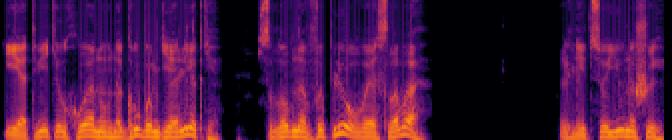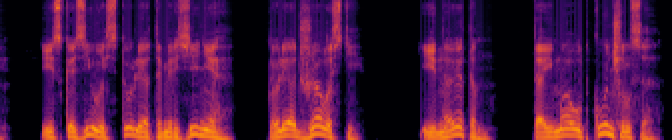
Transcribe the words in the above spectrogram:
и ответил Хуану на грубом диалекте, словно выплевывая слова. Лицо юноши исказилось то ли от омерзения, то ли от жалости, и на этом Тайм-аут кончился.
